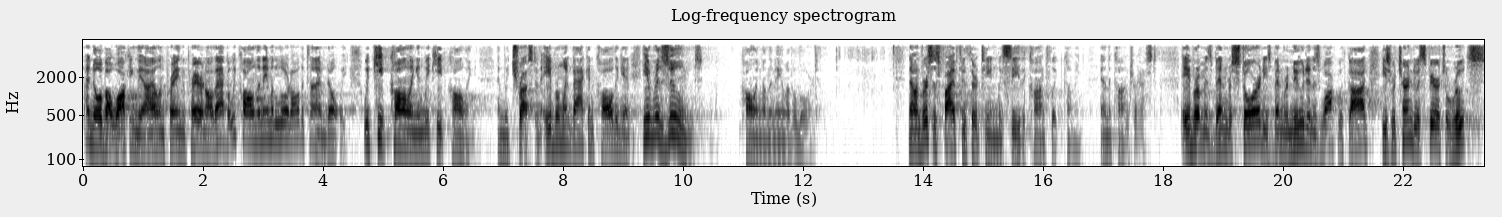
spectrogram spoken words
I know about walking the aisle and praying the prayer and all that, but we call in the name of the Lord all the time, don't we? We keep calling and we keep calling, and we trust. And Abram went back and called again. He resumed calling on the name of the Lord. Now, in verses 5 through 13, we see the conflict coming and the contrast. Abram has been restored. He's been renewed in his walk with God. He's returned to his spiritual roots.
